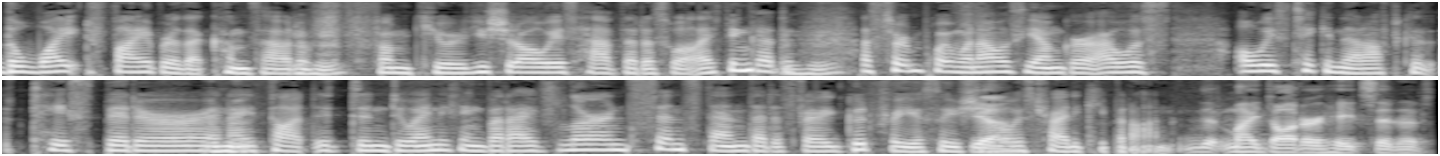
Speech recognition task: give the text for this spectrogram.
the white fiber that comes out Mm-hmm. of from gyul, you should always have that as well. I think at a certain point when I was younger, I was always taking that off because it tastes bitter, and I Mm-hmm. thought it didn't do anything. But I've learned since then that it's very good for you, so you should Yeah. always try to keep it on. My daughter hates it as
